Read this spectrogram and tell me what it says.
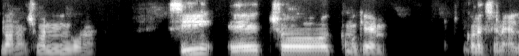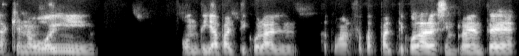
No, no he hecho más ninguna. Sí he hecho como que colecciones en las que no voy un día particular a tomar fotos particulares, simplemente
